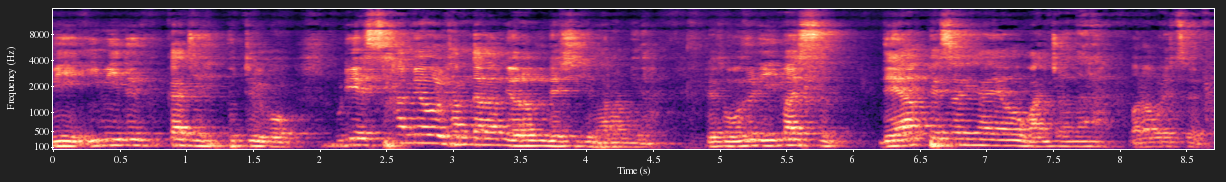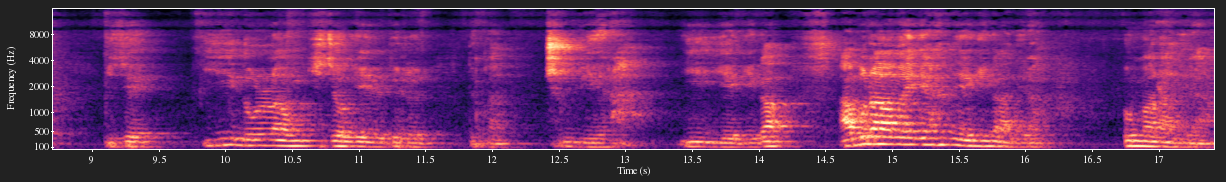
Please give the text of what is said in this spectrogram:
이, 이 믿음 끝까지 붙들고 우리의 사명을 감당한 여러분 되시기 바랍니다. 그래서 오늘 이 말씀 내 앞에서 행하여 완전하라 뭐라고 그랬어요? 이제 이 놀라운 기적의 일들을 누가 준비해라 이 얘기가 아브라함에게 한 얘기가 아니라 뿐만 아니라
